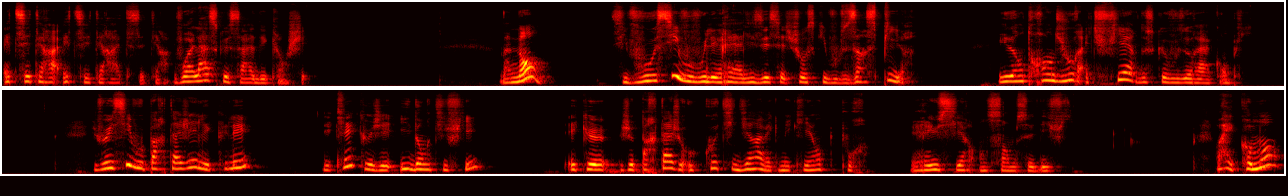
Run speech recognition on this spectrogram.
Etc., etc., etc. Voilà ce que ça a déclenché. Maintenant, si vous aussi vous voulez réaliser cette chose qui vous inspire, et dans 30 jours être fier de ce que vous aurez accompli. Je veux ici vous partager les clés, les clés que j'ai identifiées et que je partage au quotidien avec mes clientes pour réussir ensemble ce défi. Ouais, comment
